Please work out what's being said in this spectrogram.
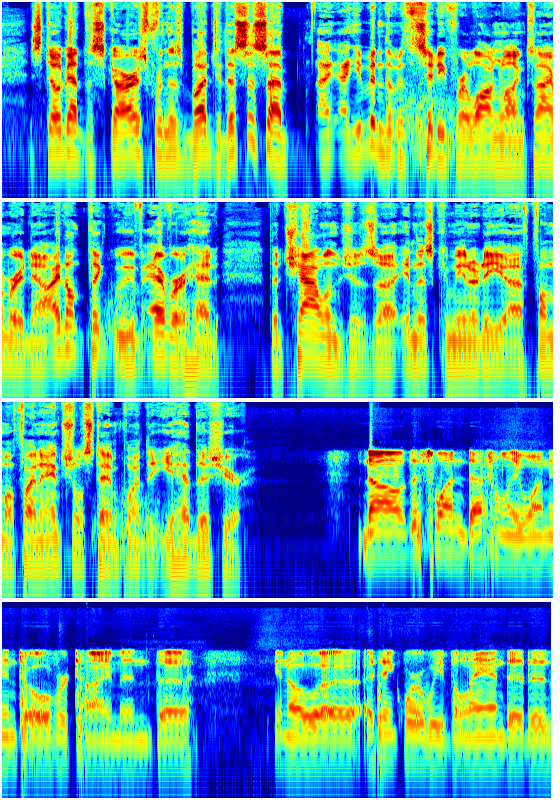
still got the scars from this budget. This is a. I, you've been with the city for a long, long time right now. I don't think we've ever had the challenges uh, in this community uh, from a financial standpoint that you had this year. No, this one definitely went into overtime, and uh, you know, uh, I think where we've landed is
